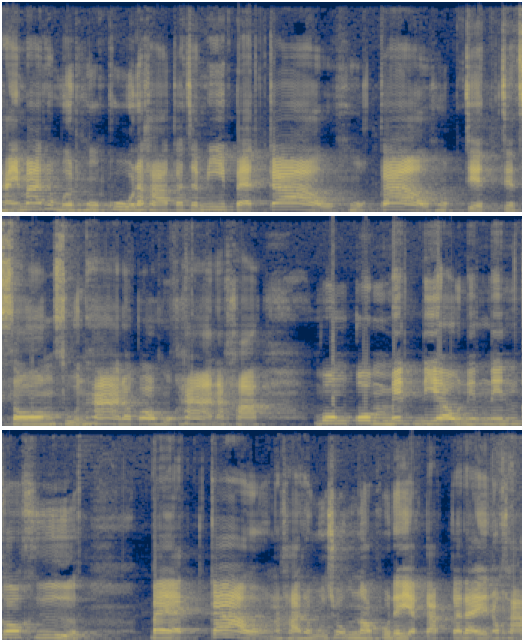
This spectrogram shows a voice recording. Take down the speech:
หายมาทั้งหมดหกคู่นะคะ ก็จะมีแปดเก้าหกเก้าหกเจ็ดเจ็ดสองศูนย์ห้าแล้วก็หกห้านะคะ วงกลมเม็ดเดียวเน้นๆก็คือแปดเก้านะคะท่านผู้ชมเนาะผู้ใดอยากกลับก็ได้เนาะค่ะ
